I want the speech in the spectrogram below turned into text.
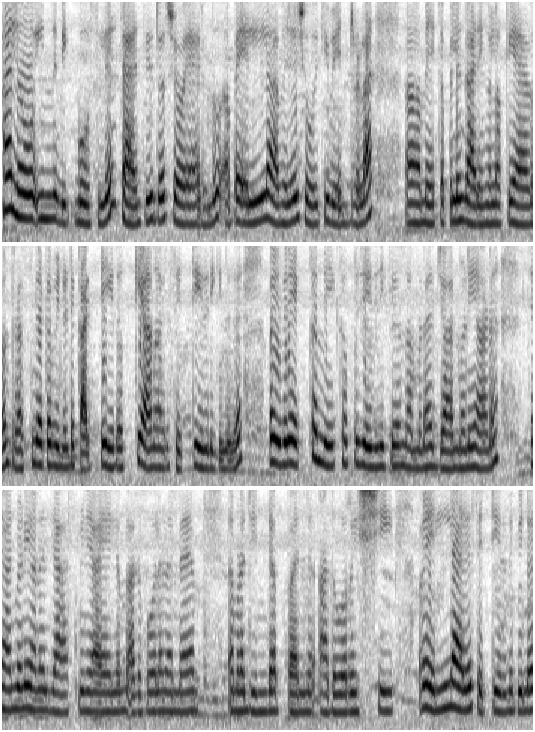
ഹലോ ഇന്ന് ബിഗ് ബോസിൽ ഫാൻസി ഡ്രസ് ഷോ ആയിരുന്നു. അപ്പോൾ എല്ലാവരും ഷോയ്ക്ക് വേണ്ടിയിട്ടുള്ള മേക്കപ്പിലും കാര്യങ്ങളിലൊക്കെ ആയിരുന്നു ഡ്രസ്സിനൊക്കെ വേണ്ടിയിട്ട് കട്ട് ചെയ്തൊക്കെയാണ് അവർ സെറ്റ് ചെയ്തിരിക്കുന്നത്. അപ്പോൾ ഇവരെയൊക്കെ മേക്കപ്പ് ചെയ്തിരിക്കുന്നത് നമ്മുടെ ജാൻമണിയാണ്. ജാൻമണിയാണ് ജാസ്മിൻ ആയാലും അതുപോലെ തന്നെ നമ്മുടെ ജിൻഡപ്പൻ അത് ഋഷി അവരെല്ലാവരും സെറ്റ് ചെയ്തത്. പിന്നെ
